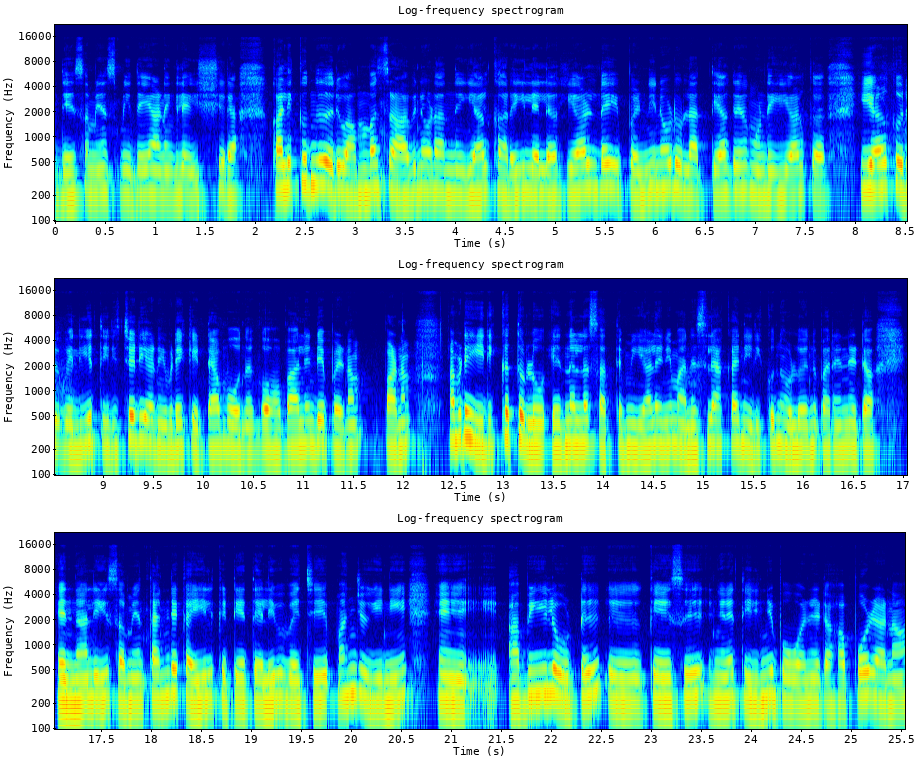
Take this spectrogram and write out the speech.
ഇതേ സമയം സ്മിതയാണെങ്കിൽ ഈശ്വര കളിക്കുന്നത് ഒരു വമ്പൻ സ്രാവിനോടാണെന്ന് ഇയാൾക്കറിയില്ലല്ലോ. ഇയാളുടെ ഈ പെണ്ണിനോടുള്ള അത്യാഗ്രഹം കൊണ്ട് ഇയാൾക്ക് ഇയാൾക്കൊരു വലിയ തിരിച്ചടിയാണ് ഇവിടെ കിട്ടാൻ പോകുന്നത്. ഗോപാലന്റെ പണം പണം അവിടെ ഇരിക്കത്തുള്ളൂ എന്നുള്ള സത്യം ഇയാൾ ഇനി മനസ്സിലാക്കാൻ ഇരിക്കുന്നുള്ളൂ എന്ന് പറയുന്നത് കേട്ടോ. എന്നാൽ ഈ സമയം തന്റെ കയ്യിൽ കിട്ടിയ തെളിവ് വെച്ച് മഞ്ജു ഇനി അബിയിലോട്ട് കേസ് ഇങ്ങനെ തിരിഞ്ഞു പോവാണ് കേട്ടോ. അപ്പോഴാണ് ആ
